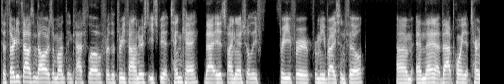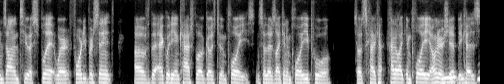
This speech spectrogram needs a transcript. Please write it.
to $30,000 a month in cash flow for the three founders to each be at 10K. That is financially free for for me, Bryce, and Phil. Um, and then at that point, it turns on to a split where 40% of the equity and cash flow goes to employees. And so there's like an employee pool. So it's kind of, kind of like employee ownership mm-hmm. because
